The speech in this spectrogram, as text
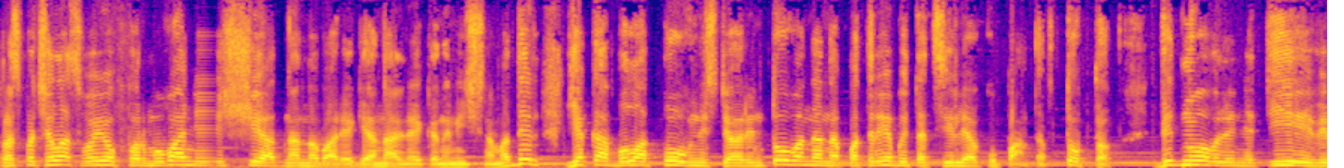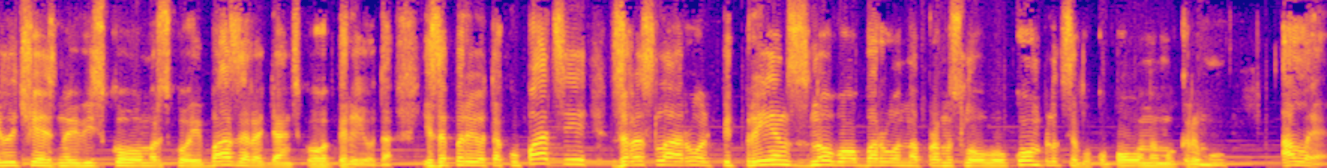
розпочала своє формування ще одна нова регіональна економічна модель, яка була повністю орієнтована на потреби та цілі окупантів, тобто відновлення тієї величезної військово-морської бази радянського періоду. І за період окупації зросла роль підприємств з нового оборонно-промислового комплексу в окупованому Криму. Але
